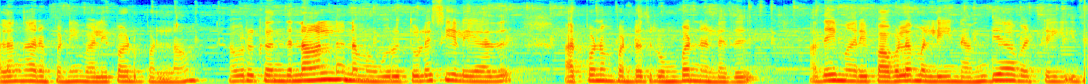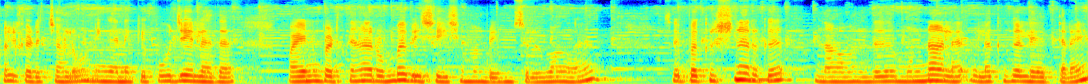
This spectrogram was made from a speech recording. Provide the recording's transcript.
அலங்காரம் பண்ணி வழிபாடு பண்ணலாம். அவருக்கு அந்த நாளில் நம்ம ஒரு துளசி இலையாவது அர்ப்பணம் பண்ணுறது ரொம்ப நல்லது. அதே மாதிரி பவளமல்லி நந்தியாவட்டை இதுகள் கிடைச்சாலும் நீங்கள் அன்றைக்கி பூஜையில் அதை பயன்படுத்தினா ரொம்ப விசேஷம் அப்படின்னு சொல்லுவாங்க. ஸோ இப்போ கிருஷ்ணருக்கு நான் வந்து முன்னால் விளக்குகள் ஏற்றுறேன்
